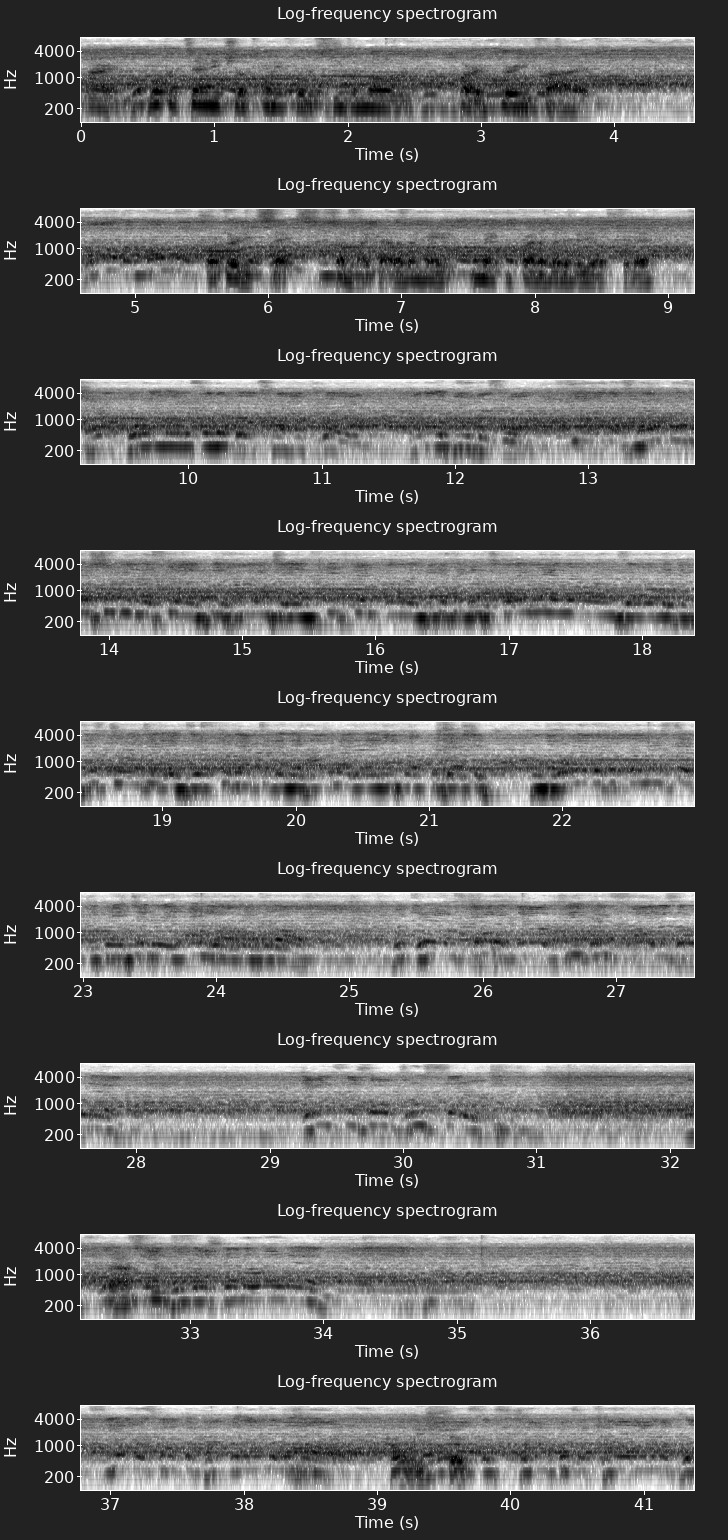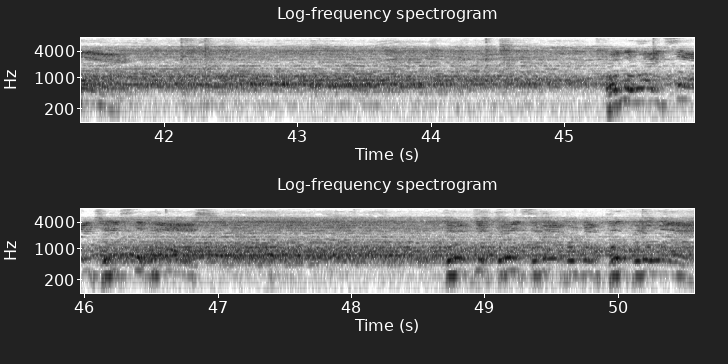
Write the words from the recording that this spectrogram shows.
Alright, welcome to NHL 24 season mode, part 35. Or 36, something like that. I've been make, making quite a bit of videos today. Wall. Holy shit. From the right side, takes the pass. Good defensive effort to poke it away.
